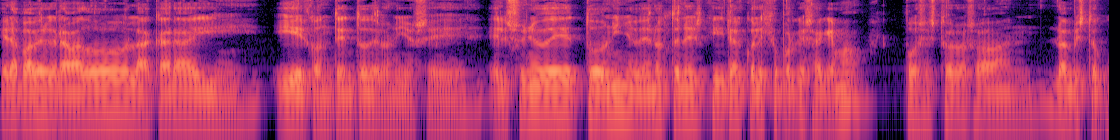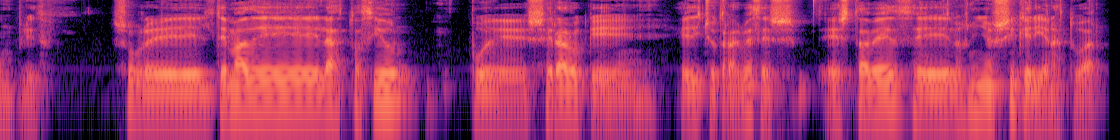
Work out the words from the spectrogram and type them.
era para haber grabado la cara y, el contento de los niños. Eh, el sueño de todo niño de no tener que ir al colegio porque se ha quemado, pues esto lo han, lo han visto cumplido. Sobre el tema de la actuación, pues era lo que he dicho otras veces. Esta vez eh, los niños sí querían actuar.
